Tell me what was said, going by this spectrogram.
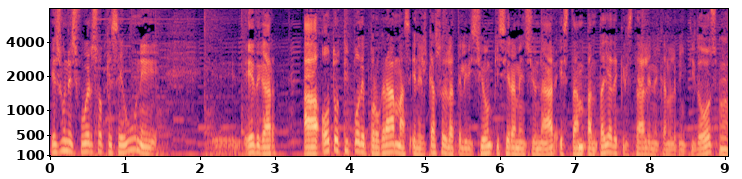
es un esfuerzo que se une, Edgar, a otro tipo de programas. En el caso de la televisión, quisiera mencionar, están Pantalla de Cristal en el canal 22 uh -huh.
